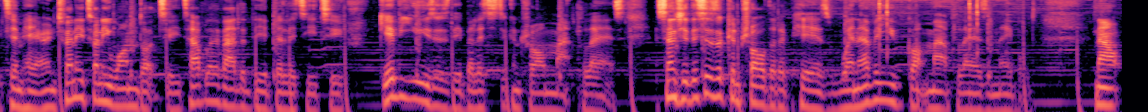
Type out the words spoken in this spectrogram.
Tim here. In 2021.2, Tableau have added the ability to give users the ability to control map layers. Essentially, this is a control that appears whenever you've got map layers enabled. Now,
